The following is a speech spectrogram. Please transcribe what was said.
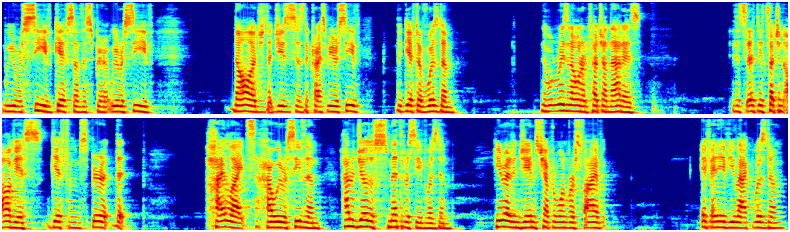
we receive gifts of the Spirit. We receive knowledge that Jesus is the Christ. We receive the gift of wisdom. The reason I want to touch on that is it's, it's such an obvious gift from the Spirit that highlights how we receive them. How did Joseph Smith receive wisdom? He read in James chapter 1 verse 5, if any of you lack wisdom,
